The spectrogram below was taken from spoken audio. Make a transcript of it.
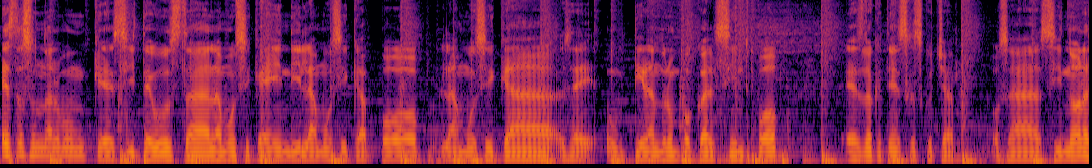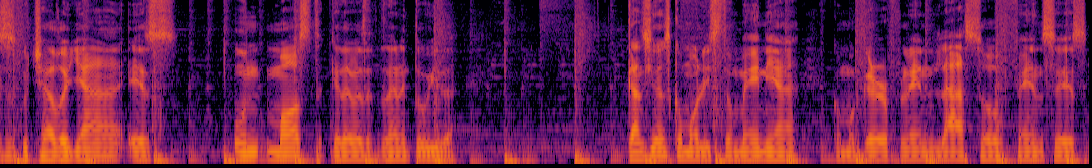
este es un álbum que si te gusta la música indie, la música pop, la música, o sea, un poco al synth pop, es lo que tienes que escuchar. O sea, si no lo has escuchado ya, es un must que debes de tener en tu vida. Canciones como Listomania, como Girlfriend, Lasso, Fences,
